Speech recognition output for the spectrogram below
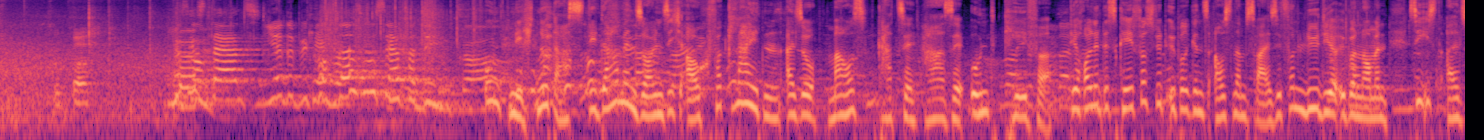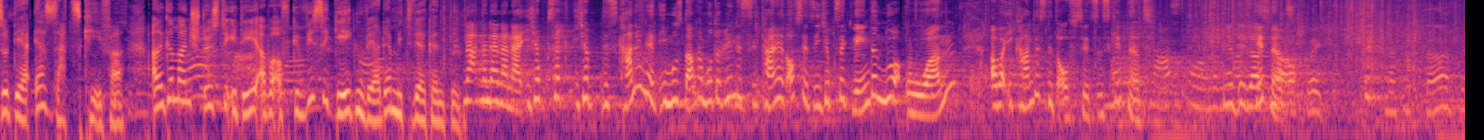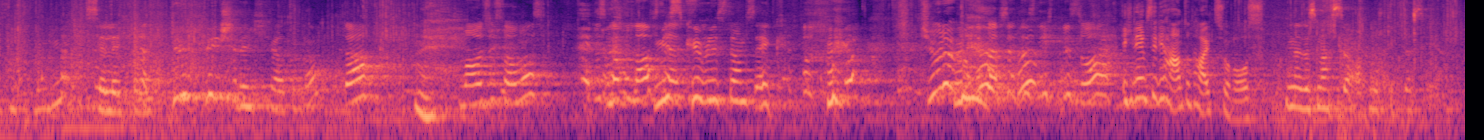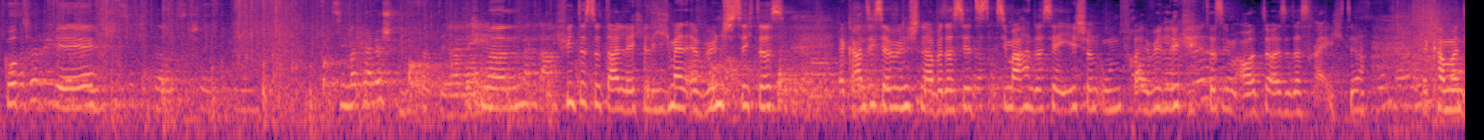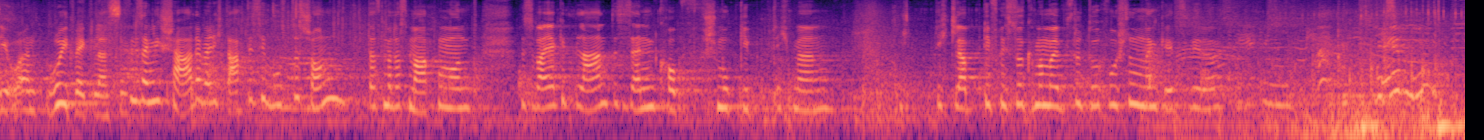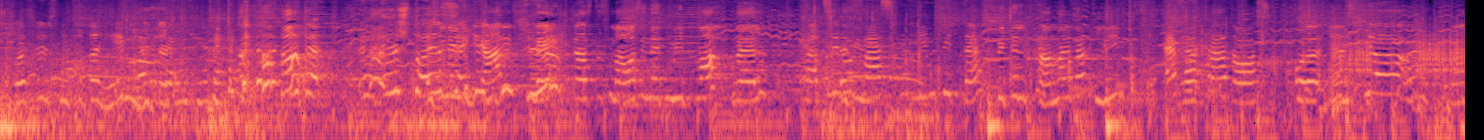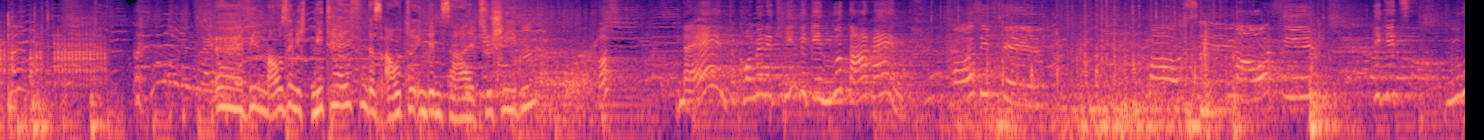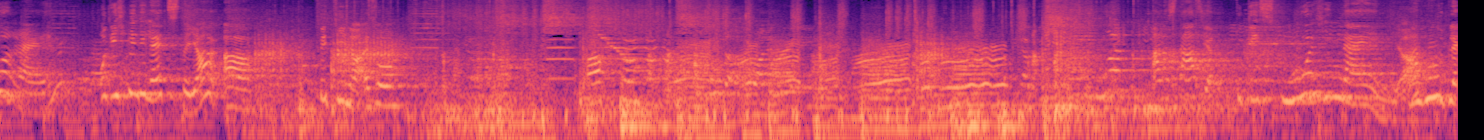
Super. Das ist deins. Jeder bekommt das, was er verdient. Und nicht nur das, die Damen sollen sich auch verkleiden, also Maus, Katze, Hase und Käfer. Die Rolle des Käfers wird übrigens ausnahmsweise von Lydia übernommen. Sie ist also der Ersatzkäfer. Allgemein stößt die Idee aber auf gewisse Gegenwehr der Mitwirkenden. Nein, nein, nein, nein, nein. Ich habe gesagt, ich hab, das kann ich nicht. Ich muss nachher moderieren, das kann ich nicht aufsetzen. Ich habe gesagt, wenn dann nur Ohren, aber ich kann das nicht aufsetzen. Das geht nicht. Ja, die Geht lassen wir nicht. auch weg. Was ist da? Das sind Flügel. Sehr Typisch Richard, oder? Da. Maus ist sowas. Das kann man aufsetzen. Miss Kübel ist da ums Eck. Entschuldigung, du hast ja das nicht besorgt. Ich nehme sie die Hand und halte so raus. Nein, das machst du auch nicht. Gib das her. Gut. Okay. Sind wir keine Spielverderber? Ich meine, ich finde das total lächerlich. Ich meine, er wünscht sich das. Er kann sich ja wünschen, aber das jetzt, sie machen das ja eh schon unfreiwillig, das im Auto, also das reicht ja. Da kann man die Ohren ruhig weglassen. Ich finde es eigentlich schade, weil ich dachte, sie wusste schon, dass wir das machen. Und es war ja geplant, dass es einen Kopfschmuck gibt. Ich meine, ich, ich glaube, die Frisur kann man mal ein bisschen durchwuscheln und dann geht's wieder. Heben? Was willst denn du da heben, bitte? bitte, Es steuerst ist nicht ganz schlecht, dass das Mausi nicht mitmacht, weil... Katze, passt du hin, bitte? Bitte ein paar Mal nach links. Einfach geradeaus. Oder ja, warte. Äh, will Mause nicht mithelfen, das Auto in den Saal zu schieben? Was? Nein, da kommen wir nicht hin. Wir gehen nur da rein. Mausi fehlt. Mausi. Mausi. Ihr geht nur rein und ich bin die Letzte, ja? Äh, Bettina, also...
